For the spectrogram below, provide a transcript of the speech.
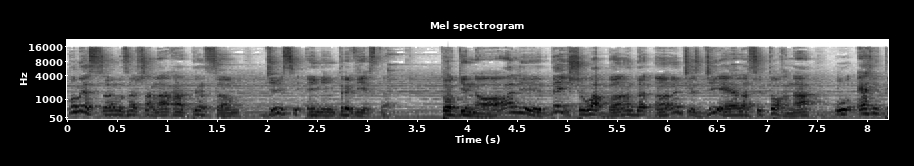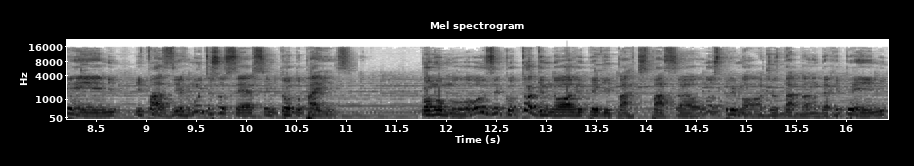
Começamos a chamar a atenção, disse em entrevista. Tognoli deixou a banda antes de ela se tornar o RPM e fazer muito sucesso em todo o país. Como músico, Tognoli teve participação nos primórdios da banda RPM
